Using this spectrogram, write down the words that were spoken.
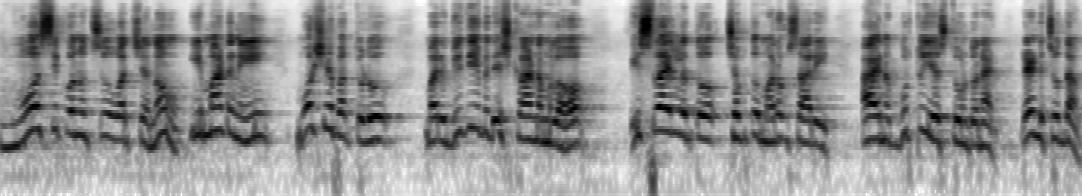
మోసి కొనుచు వచ్చను. ఈ మాటని మోషే భక్తుడు మరి ద్వితీయ కాండంలో ఇస్రాయిల్లతో చెబుతూ మరొకసారి ఆయన గుర్తు చేస్తూ ఉంటున్నాడు. రెండు చూద్దాం.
